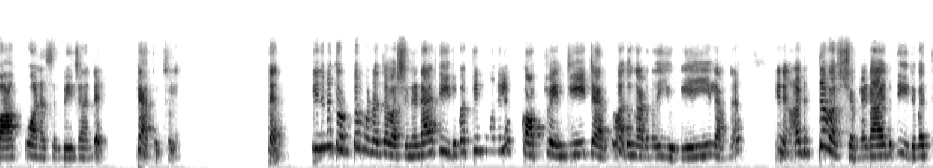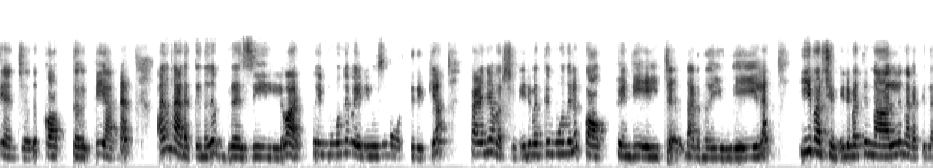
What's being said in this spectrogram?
ബാക്കു ആണ് അസർബൈജാന്റെ ക്യാപിറ്റൽ ഇതിന് തൊട്ട് മുന്നത്തെ വർഷം രണ്ടായിരത്തി ഇരുപത്തി മൂന്നിൽ കോപ്പ് ട്വന്റി എയ്റ്റ് ആയിരുന്നു. അത് നടന്നത് യു എയിലാണ് ഇനി അടുത്ത വർഷം രണ്ടായിരത്തി ഇരുപത്തി അഞ്ചത് കോപ്പ് തേർട്ടി ആണ്. അത് നടക്കുന്നത് ബ്രസീലിലുമാണ് അപ്പൊ ഈ മൂന്ന് വെന്യൂസും ഓർത്തിരിക്കുക. കഴിഞ്ഞ വർഷം ഇരുപത്തി മൂന്നിൽ കോപ്പ് ട്വന്റി എയ്റ്റ് നടന്നത് യു എയിൽ ഈ വർഷം ഇരുപത്തിനാലിൽ നടക്കുന്ന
